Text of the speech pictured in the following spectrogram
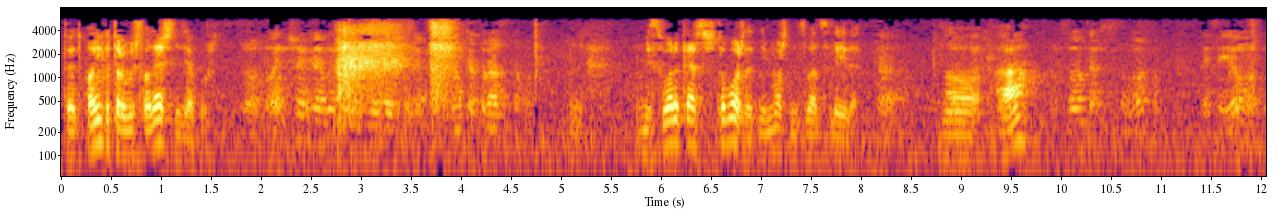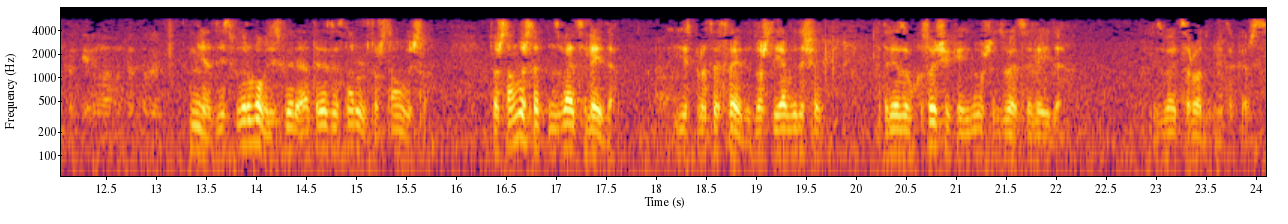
То это половина, которая вышла дальше, нельзя кушать. Ну, ну, там. Мисвора кажется, что можно, это не может называться лейда. Да. Но, а? Нет, здесь по-другому. Здесь отрезали снаружи, то, что там вышло. То, что там вышло, это называется лейда. Есть процесс лейда. То, что я вытащил, отрезал кусочек, я не думаю, что называется лейда. Называется родом, мне так кажется.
